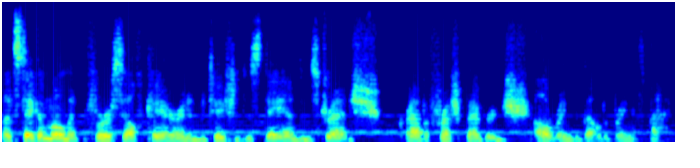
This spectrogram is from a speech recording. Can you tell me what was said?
let's take a moment for self care, an invitation to stand and stretch, grab a fresh beverage. I'll ring the bell to bring us back.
